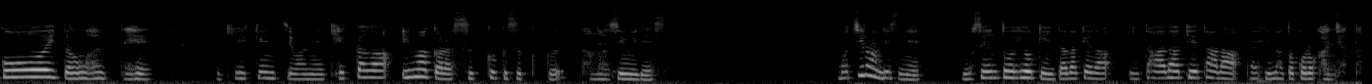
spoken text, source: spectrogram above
ごいと思って。経験値はね結果が今からすっごくすっごく楽しみです。もちろんですね予選投票権いただけだいただけたら大変なところ噛んじゃった。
